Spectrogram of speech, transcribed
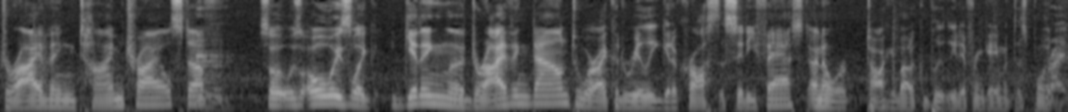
driving time trial stuff. So it was always like getting the driving down to where I could really get across the city fast. I know we're talking about a completely different game at this point. Right.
